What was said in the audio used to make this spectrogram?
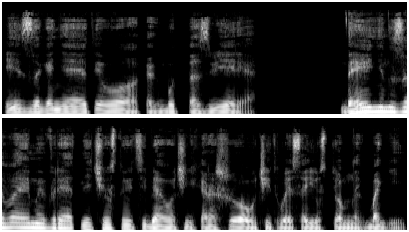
и загоняют его, как будто зверя. Да и неназываемый вряд ли чувствует себя очень хорошо, учитывая союз темных богинь.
